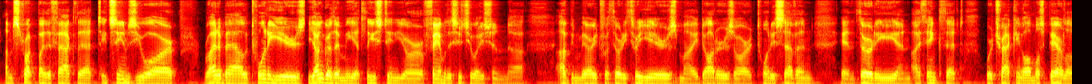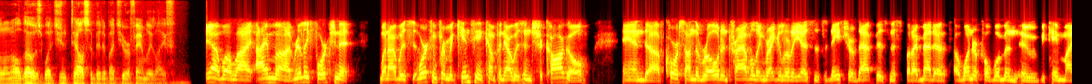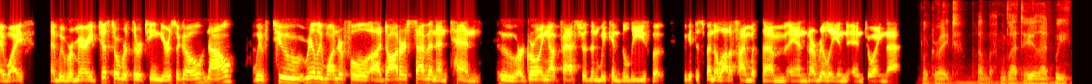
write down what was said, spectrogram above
I'm struck by the fact that it seems you are right about 20 years younger than me, at least in your family situation. Uh, I've been married for 33 years. My daughters are 27 and 30, and I think that we're tracking almost parallel on all those. What did you tell us a bit about your family life? Yeah, well, I, I'm uh, really fortunate when I was working for McKinsey and Company, I was in Chicago, and uh, of course on the road and traveling regularly, as is the nature of that business. But I met a, a wonderful woman who became my wife, and we were married just over 13 years ago now. We have two really wonderful uh, daughters, seven and 10, who are growing up faster than we can believe, but we get to spend a lot of time with them and are really in, enjoying that. Well, great. I'm, I'm, glad to hear that. We,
